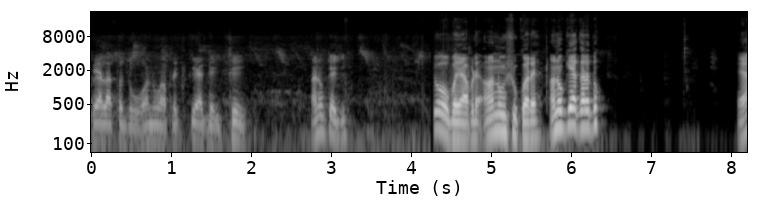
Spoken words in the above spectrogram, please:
પહેલાં તો જોવાનું આપણે ક્યાં ગઈ છે? આનું ક્યાં ગઈ? જો ભાઈ આપણે આનું શું કરે? આનું ક્યાં કરે તું? હે?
